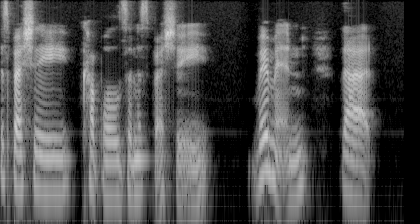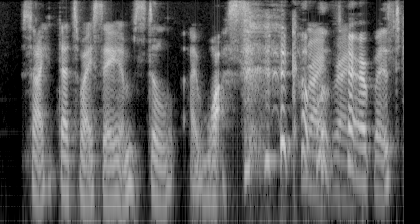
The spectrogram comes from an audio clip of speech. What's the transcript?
especially couples and especially women that so I, that's why I say I'm still I was a couples right, right. therapist.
